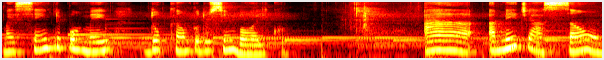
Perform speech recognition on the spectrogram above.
mas sempre por meio do campo do simbólico a, a mediação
